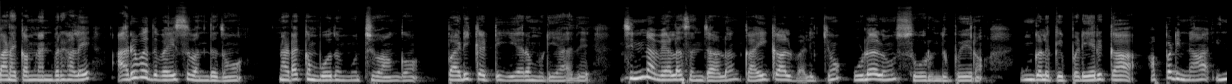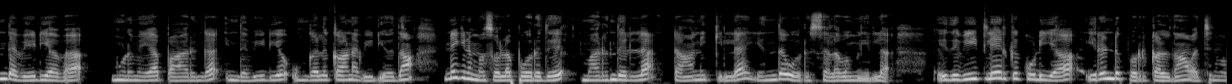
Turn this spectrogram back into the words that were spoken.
வணக்கம் நண்பர்களே. அறுபது வயசு வந்ததும் நடக்கும்போது மூச்சு வாங்கும். படிக்கட்டு ஏற முடியாது. சின்ன வேலை செஞ்சாலும் கை கால் வலிக்கும் உடலும் சோர்ந்து போயிடும் உங்களுக்கு இப்படி இருக்கா? அப்படின்னா இந்த வீடியோவை முழுமையாக பாருங்கள் இந்த வீடியோ உங்களுக்கான வீடியோ தான். இன்றைக்கி நம்ம சொல்ல போகிறது மருந்து இல்லை டானிக் இல்லை எந்த ஒரு செலவும் இல்லை. இது வீட்டிலே இருக்கக்கூடிய இரண்டு பொருட்கள் தான் வச்சு நம்ம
